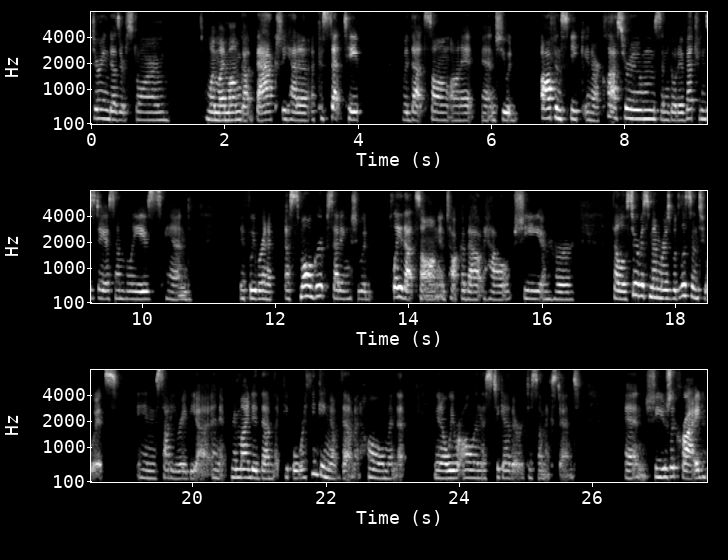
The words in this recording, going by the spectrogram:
during Desert Storm. When my mom got back, she had a, a cassette tape with that song on it, and she would often speak in our classrooms and go to Veterans Day assemblies. And if we were in a, a, small group setting, she would play that song and talk about how she and her fellow service members would listen to it in Saudi Arabia. And it reminded them that people were thinking of them at home and that, you know, we were all in this together to some extent. And she usually cried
